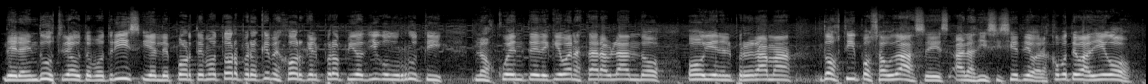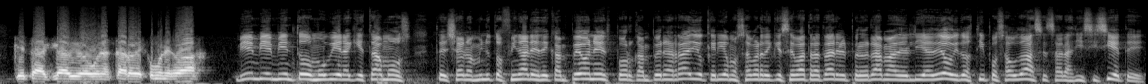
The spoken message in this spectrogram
de la industria automotriz y el deporte motor, pero qué mejor que el propio Diego Durruti nos cuente de qué van a estar hablando hoy en el programa Dos tipos audaces a las 17 horas. ¿Cómo te va, Diego? ¿Qué tal, Claudio? Buenas tardes, ¿cómo les va? Bien, bien, bien, todos muy bien. Aquí estamos ya en los minutos finales de Campeones por Campeones Radio. Queríamos saber de qué se va a tratar el programa del día de hoy, dos tipos audaces a las 17.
